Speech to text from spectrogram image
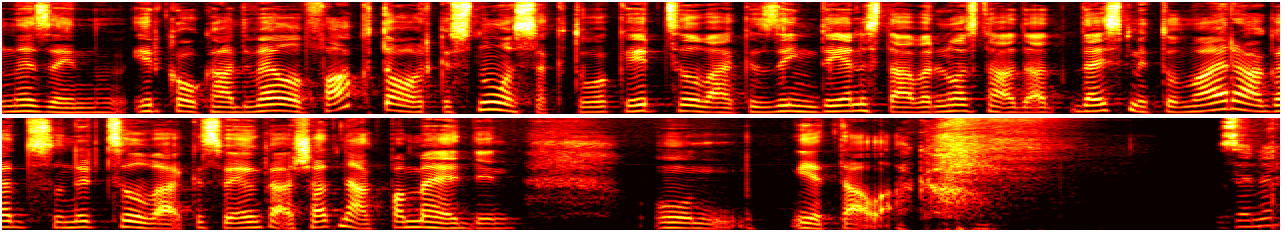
nezinu, ir kaut kādi vēl faktori, kas nosaka to, ka ir cilvēki, kas ziņu dienestā var nostādīt desmit un vairāk gadus, un ir cilvēki, kas vienkārši vienkārši atnāk, pamēģina un iet tālāk. Zini,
